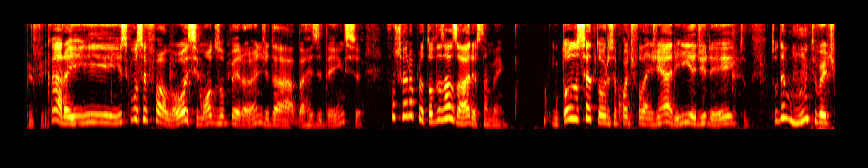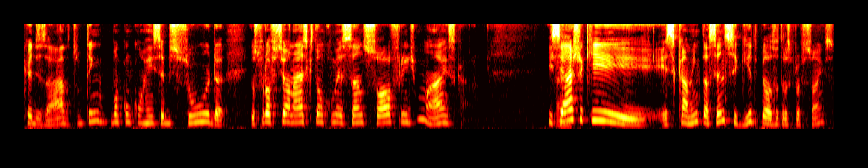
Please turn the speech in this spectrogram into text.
Perfeito. Cara, e isso que você falou, esse modus operandi da, da residência, funciona para todas as áreas também. Em todos os setores, você pode falar engenharia, direito, tudo é muito verticalizado, tudo tem uma concorrência absurda. E os profissionais que estão começando sofrem demais, cara. E você É. acha que esse caminho está sendo seguido pelas outras profissões?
